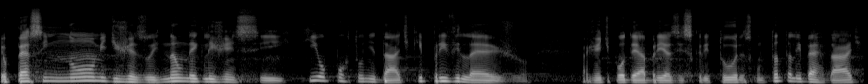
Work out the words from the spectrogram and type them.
Eu peço em nome de Jesus, não negligencie. Que oportunidade, que privilégio a gente poder abrir as Escrituras com tanta liberdade.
